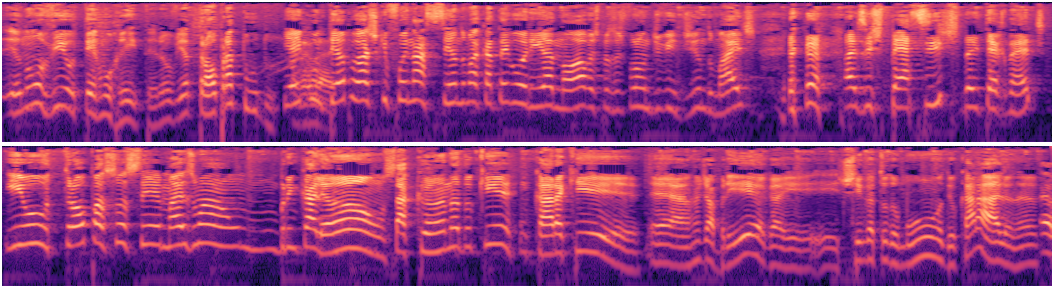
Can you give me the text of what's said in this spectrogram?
Eu não ouvia o termo hater, eu ouvia troll pra tudo. E aí, com o tempo, eu acho que foi nascendo uma categoria nova, as pessoas foram dividindo mais as espécies da internet. E o troll passou a ser mais uma- um brincalhão, um sacana, do que um cara que é, arranja briga e, e xinga todo mundo e o caralho, né? É,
